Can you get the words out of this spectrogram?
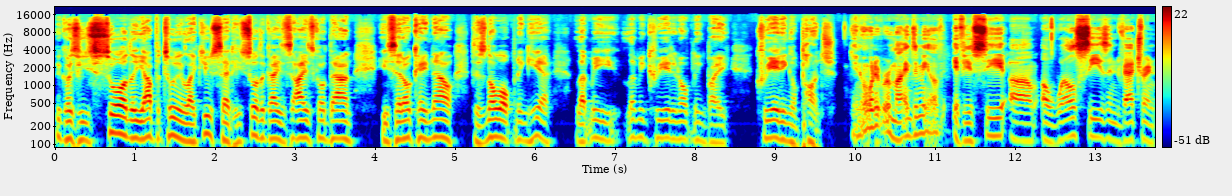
Because he saw the opportunity, like you said, he saw the guy's eyes go down. He said, "Okay, now there's no opening here. Let me let me create an opening by creating a punch." You know what it reminds me of? If you see um, a well-seasoned veteran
